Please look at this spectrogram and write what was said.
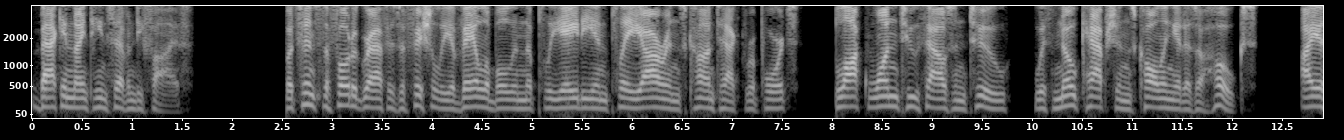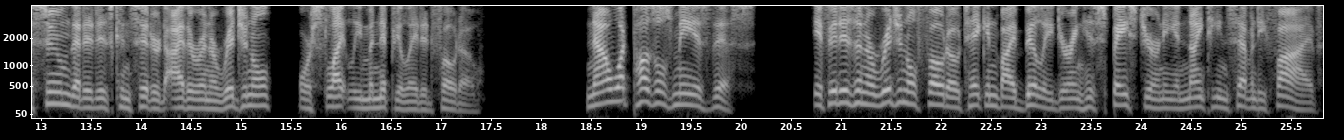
Back in 1975. But since the photograph is officially available in the Pleiadian Plejarans contact reports, Block 1 2002, with no captions calling it as a hoax, I assume that it is considered either an original or slightly manipulated photo. Now what puzzles me is this. If it is an original photo taken by Billy during his space journey in 1975,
